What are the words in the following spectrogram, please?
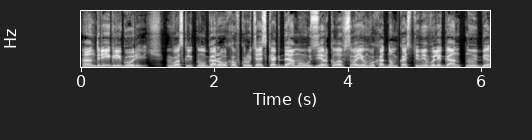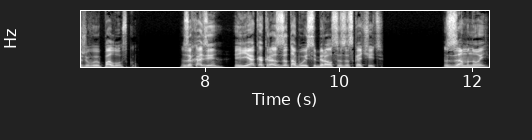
«Андрей Григорьевич!» — воскликнул Горохов, крутясь как дама у зеркала в своем выходном костюме в элегантную бежевую полоску. «Заходи, я как раз за тобой собирался заскочить». «За мной?»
